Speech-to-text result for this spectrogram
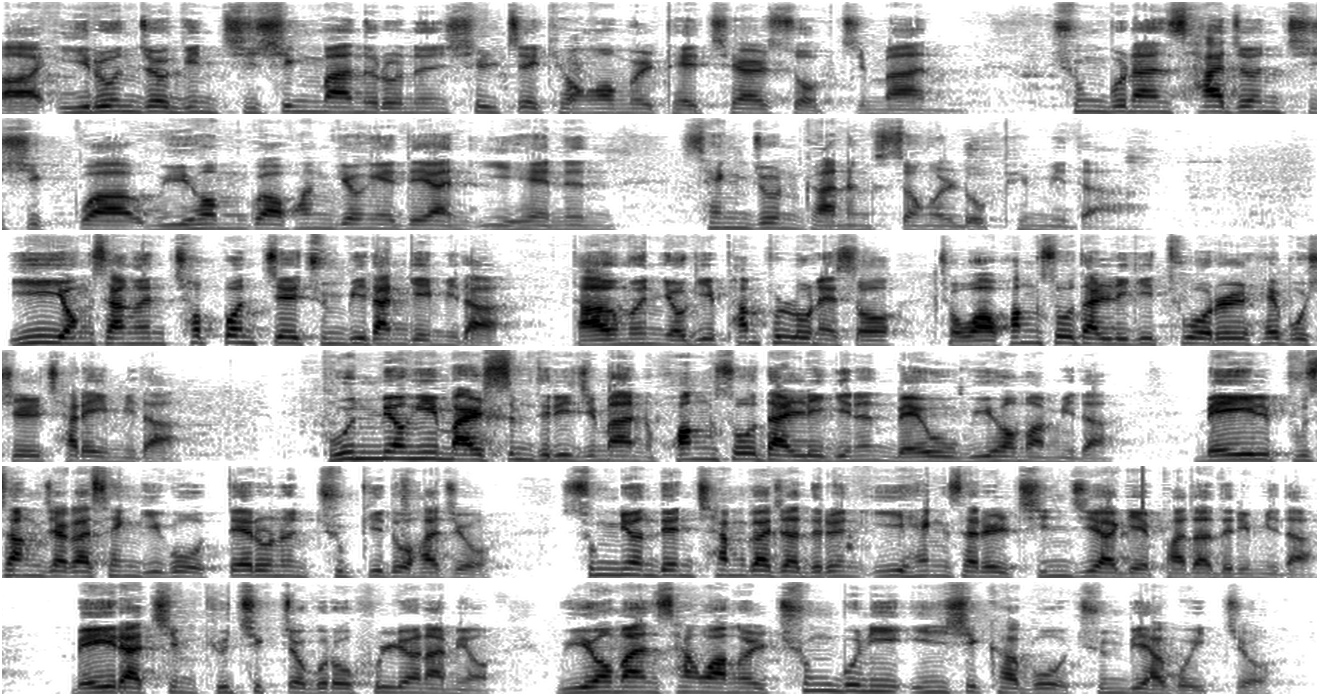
아, 이론적인 지식만으로는 실제 경험을 대체할 수 없지만 충분한 사전 지식과 위험과 환경에 대한 이해는 생존 가능성을 높입니다. 이 영상은 첫 번째 준비 단계입니다. 다음은 여기 팜플론에서 저와 황소 달리기 투어를 해보실 차례입니다. 분명히 말씀드리지만 황소 달리기는 매우 위험합니다. 매일 부상자가 생기고 때로는 죽기도 하죠. 숙련된 참가자들은 이 행사를 진지하게 받아들입니다. 매일 아침 규칙적으로 훈련하며 위험한 상황을 충분히 인식하고 준비하고 있죠.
